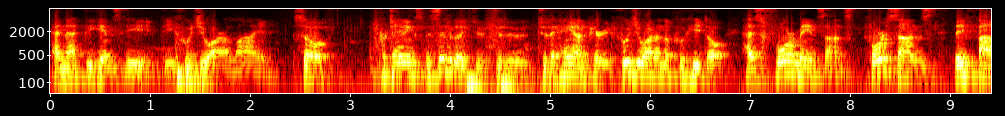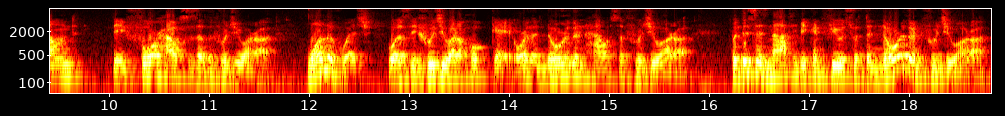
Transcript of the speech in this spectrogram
and that begins the, the Fujiwara line. So, pertaining specifically to, to, the, to the Heian period, Fujiwara no Fuhito has four main sons. Four sons, they found the four houses of the Fujiwara, one of which was the Fujiwara Hokke, or the northern house of Fujiwara. But this is not to be confused with the northern Fujiwara,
